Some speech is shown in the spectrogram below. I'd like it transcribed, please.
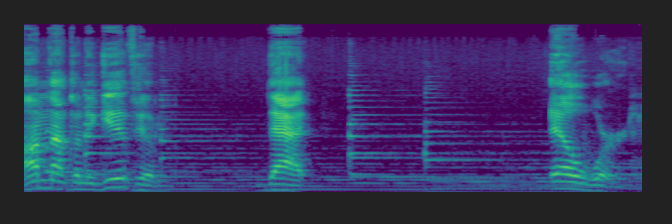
I'm not going to give him that L word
